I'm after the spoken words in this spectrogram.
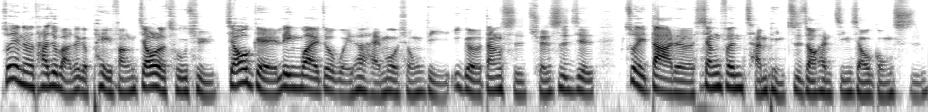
所以呢，他就把这个配方交了出去，交给另外就韦特海默兄弟一个当时全世界最大的香氛产品制造和经销公司。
